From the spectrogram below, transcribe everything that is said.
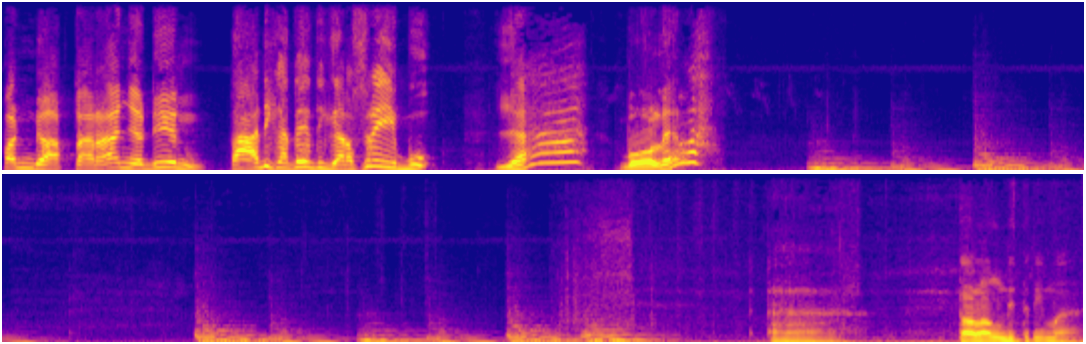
Pendaftarannya, Din. Tadi katanya tiga ratus ribu. Ya, boleh lah. Eh, tolong diterima.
